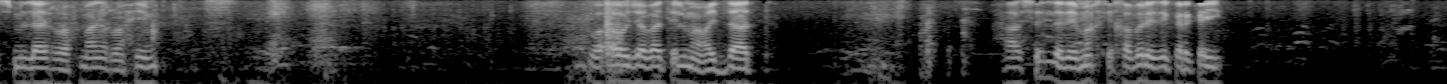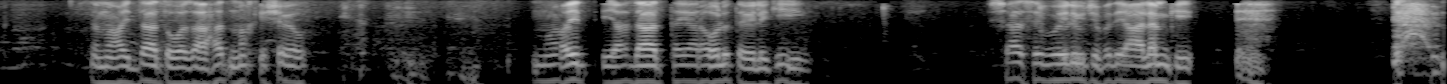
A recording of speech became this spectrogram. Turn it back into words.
بسم الله الرحمن الرحيم وأوجبت المعدات حاصل لدي مخي خبر ذكر كي د معدات او وضاحت مخکې شوی معد اعداد تیارولو ته ویل کیږي شاه صاحب ویلو چې په دې عالم کې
